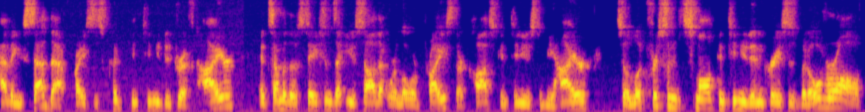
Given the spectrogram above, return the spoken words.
Having said that, prices could continue to drift higher. At some of those stations that you saw that were lower priced, their cost continues to be higher. So look for some small continued increases, but overall,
